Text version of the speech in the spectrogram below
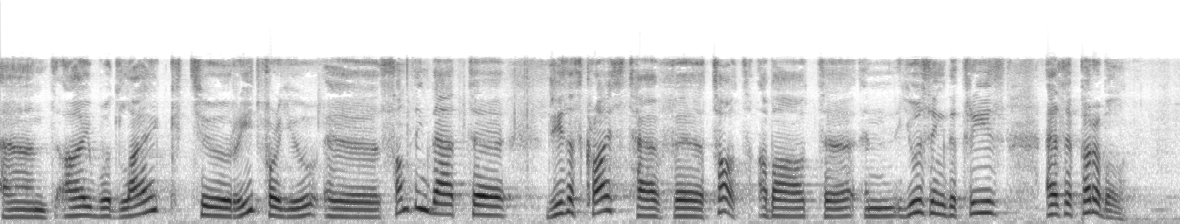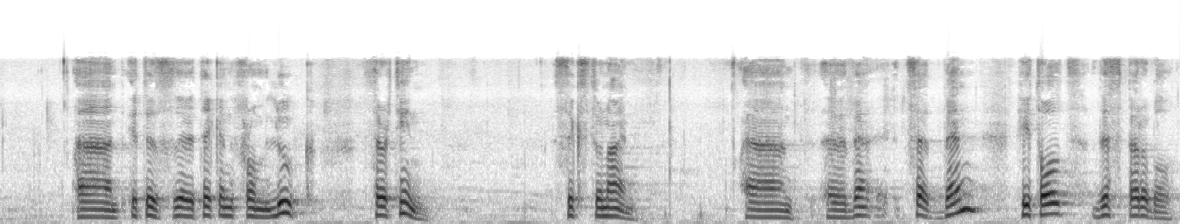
And I would like to read for you uh, something that uh, Jesus Christ have uh, taught about uh, in using the trees as a parable. And it is uh, taken from Luke 13, 6 to 9. And uh, then it said, Then he told this parable,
